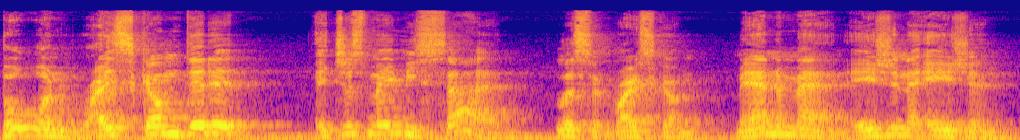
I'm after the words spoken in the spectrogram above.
But when Rice Gum did it, it just made me sad. Listen, Rice Gum, man to man, Asian to Asian,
